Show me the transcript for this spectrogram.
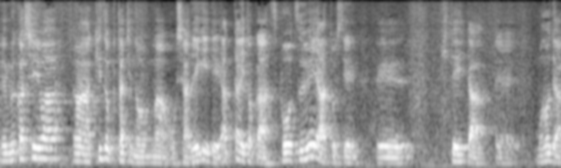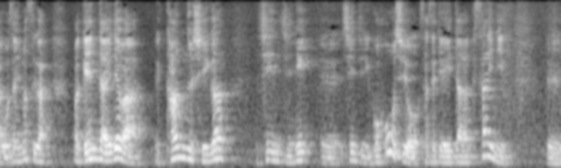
昔はあ貴族たちの、まあ、おしゃれ着であったりとかスポーツウェアとして、えー着ていた、えーものではございますが、まあ、現代では神主が神事に、えー神事にご奉仕をさせていただく際に、えー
